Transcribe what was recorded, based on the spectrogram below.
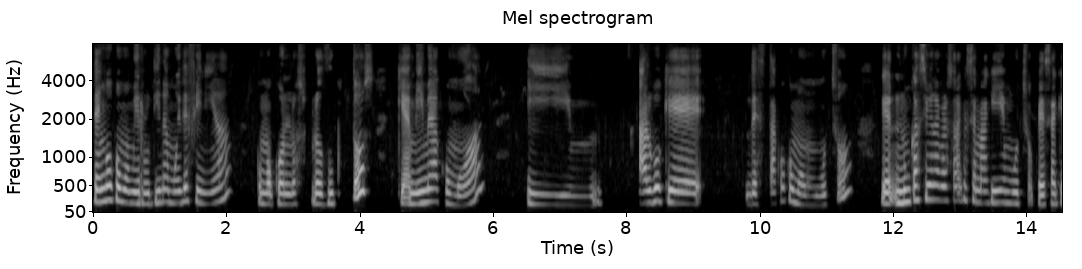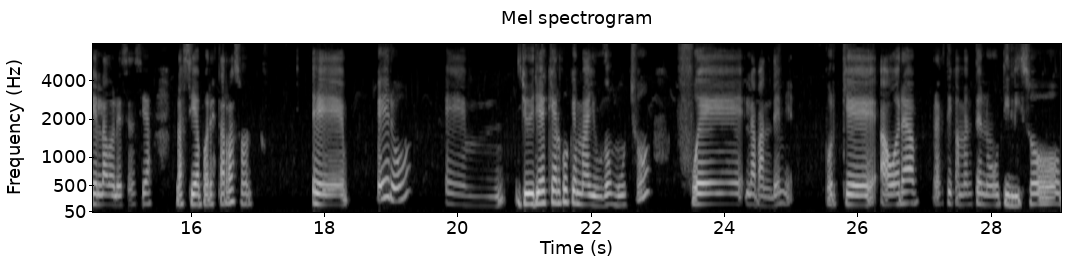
Tengo como mi rutina muy definida, como con los productos que a mí me acomodan y mm, algo que destaco como mucho, nunca he sido una persona que se maquille mucho, pese a que en la adolescencia lo hacía por esta razón. Eh, pero em, yo diría que algo que me ayudó mucho fue la pandemia, porque ahora prácticamente no utilizo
